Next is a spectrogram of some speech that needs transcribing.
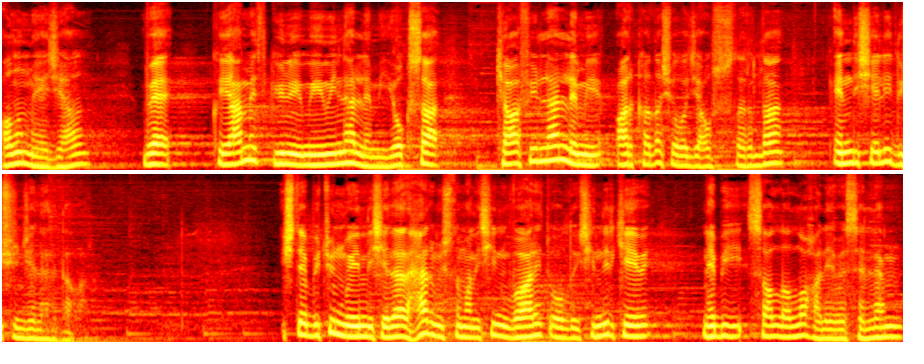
alınmayacağı ve kıyamet günü müminlerle mi yoksa kafirlerle mi arkadaş olacağı hususlarında endişeli düşünceleri de var. İşte bütün bu endişeler her Müslüman için varit olduğu içindir ki Nebi sallallahu aleyhi ve sellem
